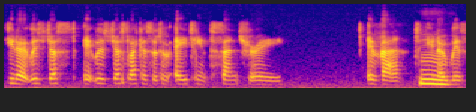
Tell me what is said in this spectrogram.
You know, it was just it was just like a sort of 18th century event, you know, hmm. with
